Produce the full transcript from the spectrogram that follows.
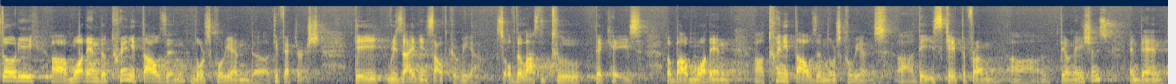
30, uh, more than the 20,000 North Korean uh, defectors, they reside in South Korea. So over the last two decades, about more than uh, 20,000 North Koreans, uh, they escaped from uh, their nations and then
